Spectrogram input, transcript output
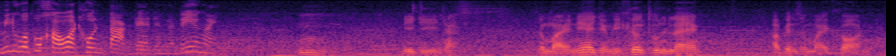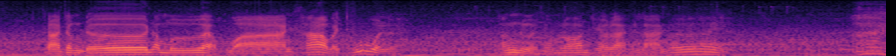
ไม่รู้ว่าพวกเขาอะทนตากแดดอย่างนั้นได้ยังไง อืม นี่ดีนะ สมัยเนี้ยยังมีเครื่องทุ่นแรง ถ้าเป็นสมัยก่อน การต้องเดินเอามืออะหวานข้าวไปทั่วเลย ทั้งเหนื่อยทั้งร้อนเชียวละไอ้หลานเอ้ยเฮ้ย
